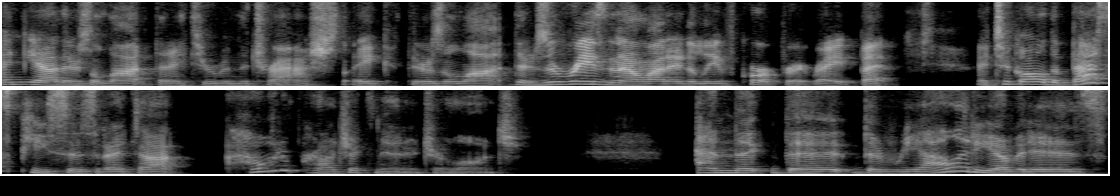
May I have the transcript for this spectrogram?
And yeah, there's a lot that I threw in the trash. Like, there's a lot, there's a reason I wanted to leave corporate, right? But I took all the best pieces and I thought, how would a project manager launch? And the the the reality of it is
